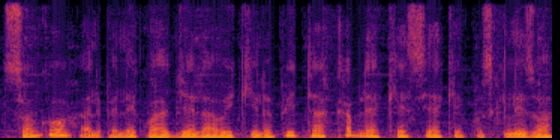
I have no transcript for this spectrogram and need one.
Sonko alipelekwa jela wiki iliyopita kabla ya kesi yake kusikilizwa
